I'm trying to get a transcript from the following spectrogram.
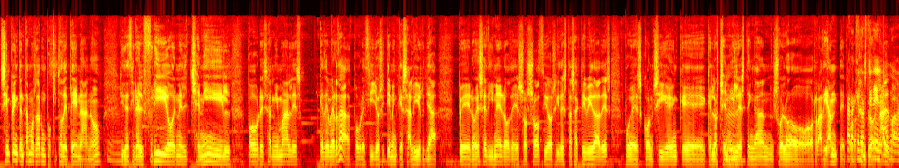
siempre intentamos dar un poquito de pena, ¿no? Mm. Y decir el frío en el chenil, pobres animales que de verdad, pobrecillos, y tienen que salir ya, pero ese dinero de esos socios y de estas actividades, pues consiguen que, los cheniles mm. tengan suelo radiante, Para por que ejemplo, en Alba.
